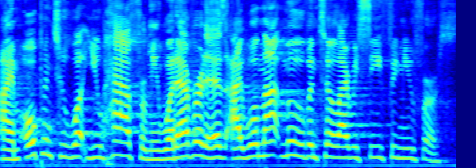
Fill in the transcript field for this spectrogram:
I am open to what you have for me, whatever it is. I will not move until I receive from you first.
